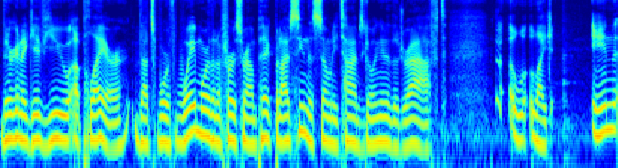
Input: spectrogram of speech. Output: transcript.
They're going to give you a player that's worth way more than a first round pick, but I've seen this so many times going into the draft uh, like in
